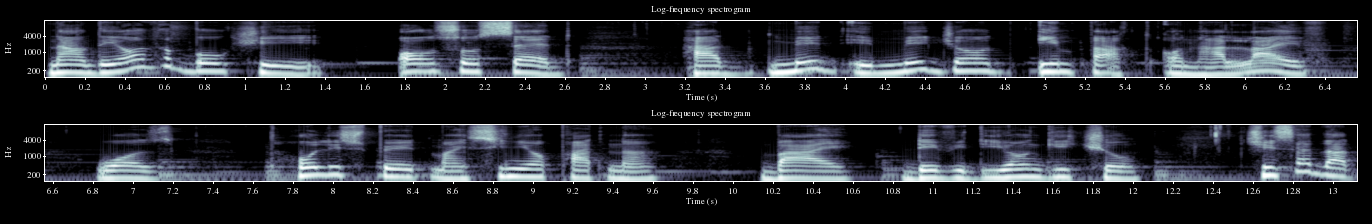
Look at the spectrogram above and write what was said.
Now, the other book she also said had made a major impact on her life was Holy Spirit, My Senior Partner by David Yonggi Cho. She said that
